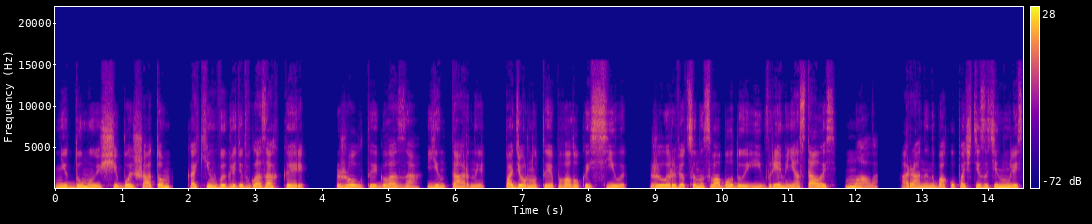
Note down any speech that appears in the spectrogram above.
не думающий больше о том, каким выглядит в глазах Кэрри. Желтые глаза, янтарные, подернутые поволокой силы. Жила рвется на свободу, и времени осталось мало, а раны на боку почти затянулись.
